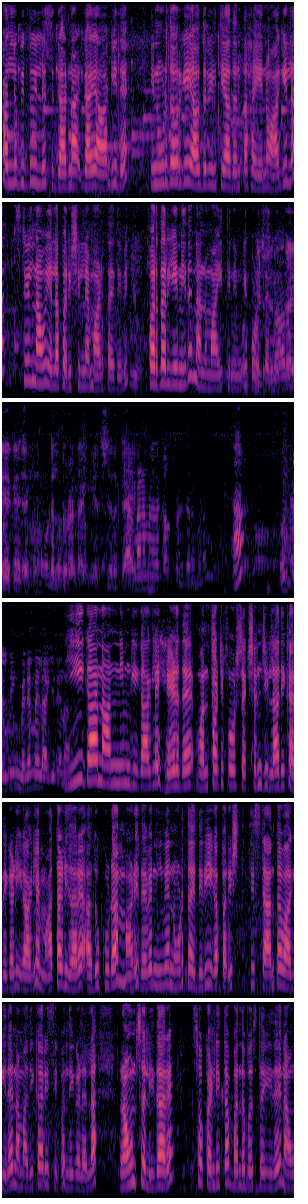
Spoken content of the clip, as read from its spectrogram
ಕಲ್ಲು ಬಿದ್ದು ಇಲ್ಲಿ ಗಾಯ ಆಗಿದೆ. ಇನ್ನು ಉಳಿದವ್ರಿಗೆ ಯಾವುದೇ ರೀತಿಯಾದಂತಹ ಏನೂ ಆಗಿಲ್ಲ. ಸ್ಟಿಲ್ ನಾವು ಎಲ್ಲ ಪರಿಶೀಲನೆ ಮಾಡ್ತಾ ಇದ್ದೀವಿ. ಫರ್ದರ್ ಏನಿದೆ ನಾನು ಮಾಹಿತಿ ನಿಮಗೆ ಕೊಡ್ತೇನೆ. ಈಗ ನಾನು ನಿಮ್ಗೆ ಈಗಾಗಲೇ ಹೇಳಿದೆ ಒನ್ ಫಾರ್ಟಿ ಫೋರ್ ಸೆಕ್ಷನ್ ಜಿಲ್ಲಾಧಿಕಾರಿಗಳು ಈಗಾಗಲೇ ಮಾತಾಡಿದ್ದಾರೆ. ಅದು ಕೂಡ ಮಾಡಿದ್ದೇವೆ. ನೀವೇ ನೋಡ್ತಾ ಇದ್ದೀರಿ. ಈಗ ಪರಿಸ್ಥಿತಿ ಶಾಂತವಾಗಿದೆ ನಮ್ಮ ಅಧಿಕಾರಿ ಸಿಬ್ಬಂದಿಗಳೆಲ್ಲ ರೌಂಡ್ಸಲ್ಲಿ ಇದ್ದಾರೆ. ಸೊ ಖಂಡಿತ ಬಂದೋಬಸ್ತ ಇದೆ. ನಾವು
